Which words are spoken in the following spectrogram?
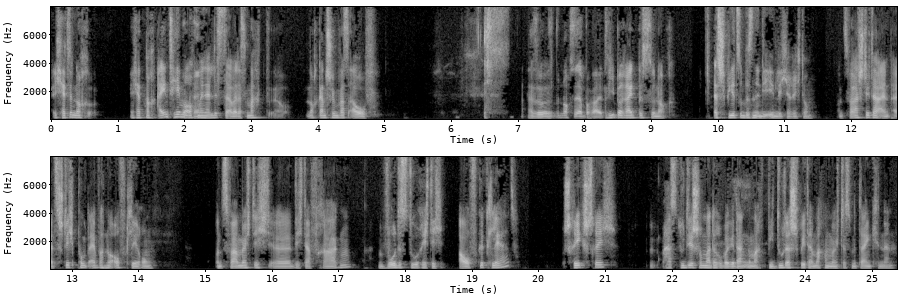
Ich hätte noch, ich hätte noch ein Thema okay. auf meiner Liste, aber das macht noch ganz schön was auf. Also, ich bin noch sehr bereit. Wie bereit bist du noch? Es spielt so ein bisschen in die ähnliche Richtung. Und zwar steht da ein, als Stichpunkt einfach nur Aufklärung. Und zwar möchte ich äh, dich da fragen, wurdest du richtig aufgeklärt? Schrägstrich, hast du dir schon mal darüber Gedanken gemacht, wie du das später machen möchtest mit deinen Kindern?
